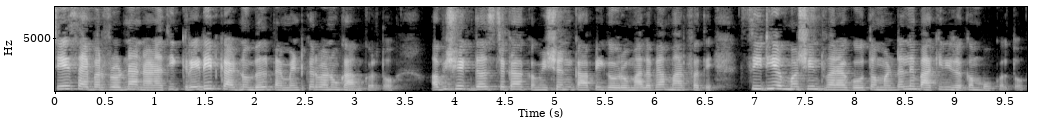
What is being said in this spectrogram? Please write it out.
જે સાયબર ફ્રોડના નાણાંથી ક્રેડિટ કાર્ડનું બિલ પેમેન્ટ કરવાનું કામ કરતો. અભિષેક દસ ટકા કમિશન કાપી ગૌરવ માલવ્યા મારફતે સીટીએમ મશીન દ્વારા ગૌતમ મંડલને બાકીની રકમ મોકલતો.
